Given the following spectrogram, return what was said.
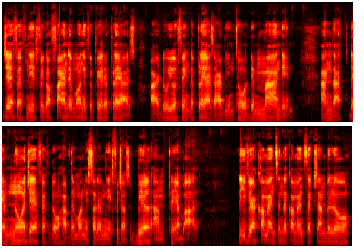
JFF need to go find the money to pay the players, or do you think the players are being told demanding and that them know JFF don't have the money, so them need to just bill and play a ball? Leave your comments in the comment section below.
